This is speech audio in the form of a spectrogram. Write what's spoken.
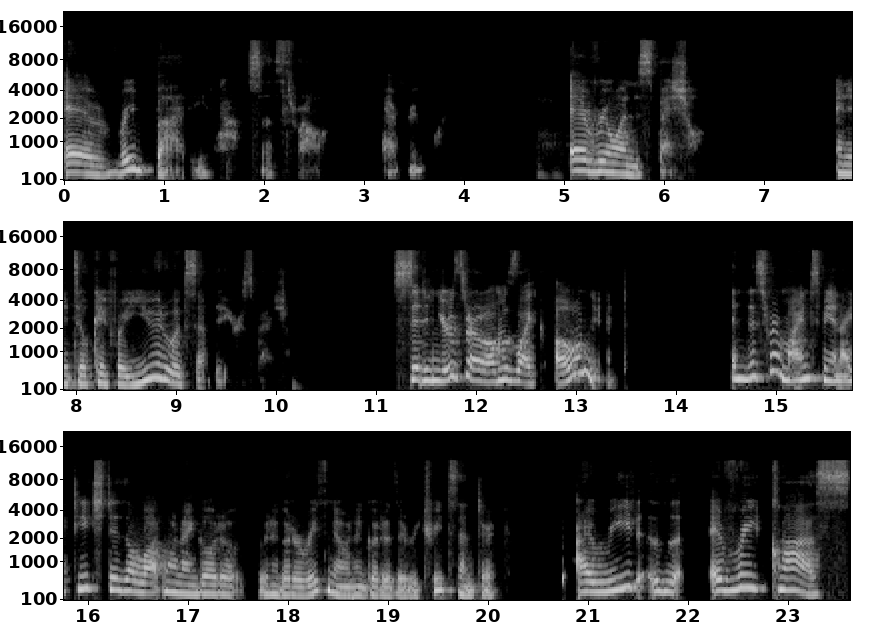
everybody has a throne. Everyone. Oh. Everyone is special. And it's okay for you to accept that you're special. Sit in your throne, almost like own it and this reminds me, and I teach this a lot when I go to when I go to Rythmia, when I go to the retreat center. I read the, every class,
